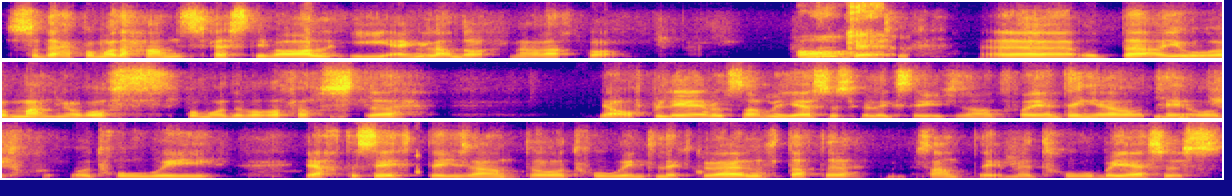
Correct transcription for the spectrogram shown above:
Så det er på en måte hans festival i England da, vi har vært på. OK. Eh, og der gjorde mange av oss på en måte våre første ja, opplevelser med Jesus, vil jeg si. ikke sant? For én ting er å, te, å, å tro i hjertet sitt ikke sant? og tro intellektuelt at det, sant? vi tror på Jesus.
